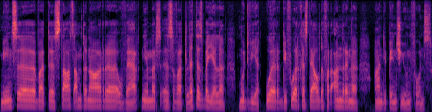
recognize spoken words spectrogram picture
mense wat uh, staatsamptenare of werknemers is wat lid is by julle moet weet oor die voorgestelde veranderinge aan die pensioenfonds?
